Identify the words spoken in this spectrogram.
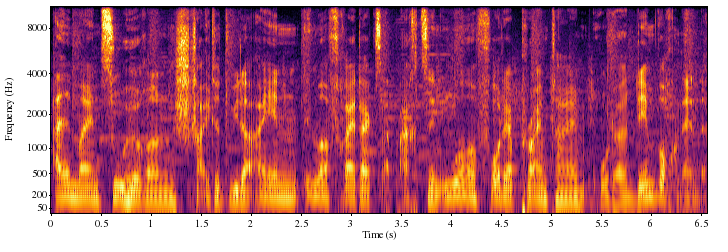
all meinen Zuhörern. Schaltet wieder ein, immer freitags ab 18 Uhr vor der Primetime oder dem Wochenende.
